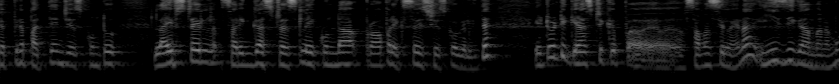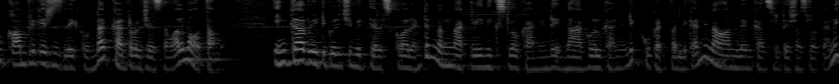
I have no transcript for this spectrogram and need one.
చెప్పిన పత్యం చేసుకుంటూ లైఫ్ స్టైల్ సరిగ్గా స్ట్రెస్ లేకుండా ప్రాపర్ ఎక్సర్సైజ్ చేసుకోగలిగితే ఎటువంటి గ్యాస్ట్రిక్ సమస్యలైనా ఈజీగా మనము కాంప్లికేషన్స్ లేకుండా కంట్రోల్ చేసిన వాళ్ళం అవుతాము. ఇంకా వీటి గురించి మీరు తెలుసుకోవాలంటే నన్ను నా క్లినిక్స్లో కానివ్వండి నాగోల్ కానివ్వండి కూకట్పల్లి కానీ నా ఆన్లైన్ కన్సల్టేషన్స్లో కానీ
